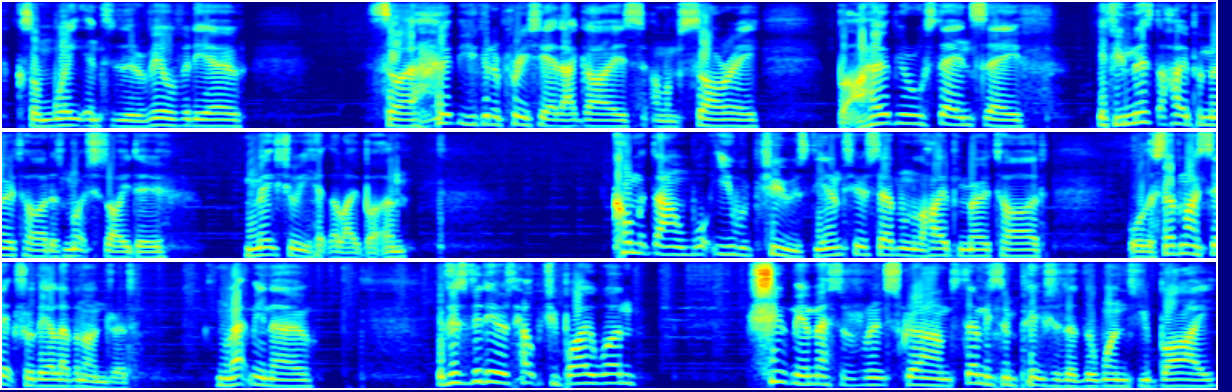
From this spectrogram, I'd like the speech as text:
because I'm waiting to do the reveal video so I hope you can appreciate that guys and I'm sorry but I hope you're all staying safe if you missed the Hypermotard as much as I do make sure you hit the like button comment down what you would choose the MT-07 or the Hypermotard or the 796 or the 1100 let me know if this video has helped you buy one shoot me a message on Instagram, send me some pictures of the ones you buy,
